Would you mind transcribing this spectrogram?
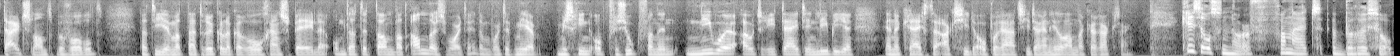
Duitsland bijvoorbeeld, dat die een wat nadrukkelijke rol gaan spelen... omdat het dan wat anders wordt. Hè. Dan wordt het meer misschien op verzoek van een nieuwe autoriteit in Libië... en dan krijgt de actie, de operatie daar een heel ander karakter. Chris Olsenhorf vanuit Brussel.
